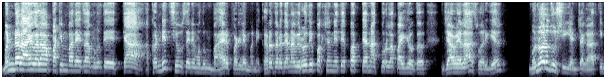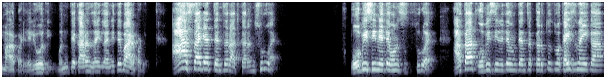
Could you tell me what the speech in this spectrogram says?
मंडल आयोगाला पाठिंबा द्यायचा म्हणून ते त्या अखंडित शिवसेनेमधून बाहेर पडले म्हणे. खरं तर त्यांना विरोधी पक्ष नेते पद त्या नागपूरला पाहिजे होतं. ज्या वेळेला स्वर्गीय मनोहर जोशी यांच्या गाळात ती माळ पडलेली होती. म्हणून ते कारण सांगितलं आणि ते बाहेर पडले. आज जाग्यात त्यांचं राजकारण सुरू आहे. ओबीसी नेते म्हणून सुरू आहे. अर्थात ओबीसी नेते म्हणून त्यांचं कर्तृत्व काहीच नाही का?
